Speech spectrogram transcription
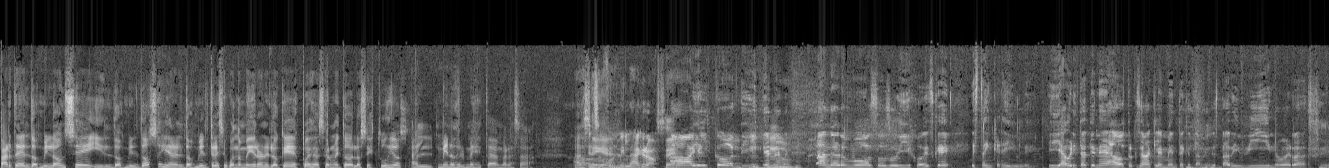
parte del 2011 y el 2012 y en el 2013 cuando me dieron el ok después de hacerme todos los estudios, al menos del mes estaba embarazada. Así Eso que- fue un milagro. sí. Ay, el Coti. Tan hermoso su hijo. Es que está increíble. Y ahorita tiene a otro que se llama Clemente, que también está divino, ¿verdad? Sí.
